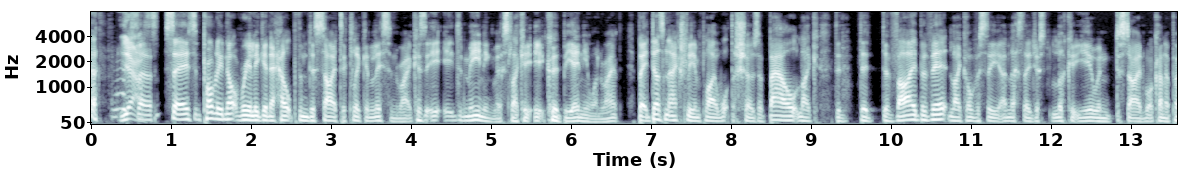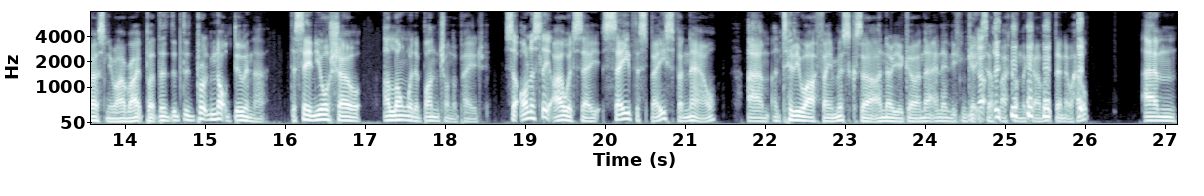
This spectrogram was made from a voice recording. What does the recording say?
Yes. So, so it's probably not really going to help them decide to click and listen, right? Because it, it's meaningless. Like it, it could be anyone, right? But it doesn't actually imply what the show's about, like the, the the vibe of it. Like obviously, unless they just look at you and decide what kind of person you are, right? But they're, they're probably not doing that. They're seeing your show along with a bunch on the page. So honestly, I would say save the space for now um, until you are famous, because I know you're going there, and then you can get yourself back on the cover. then it'll help. Um,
